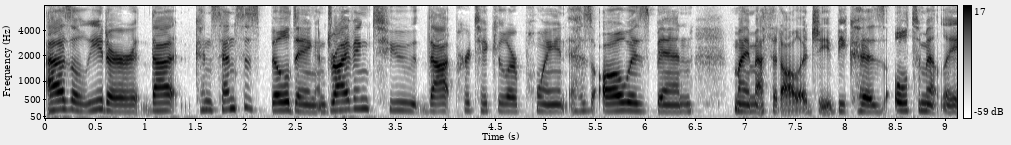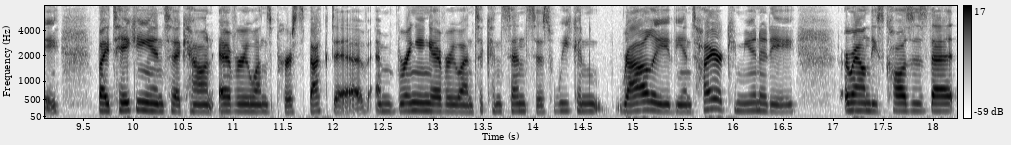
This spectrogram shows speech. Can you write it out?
as a leader, that consensus building and driving to that particular point has always been my methodology because ultimately, by taking into account everyone's perspective and bringing everyone to consensus, we can rally the entire community around these causes that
